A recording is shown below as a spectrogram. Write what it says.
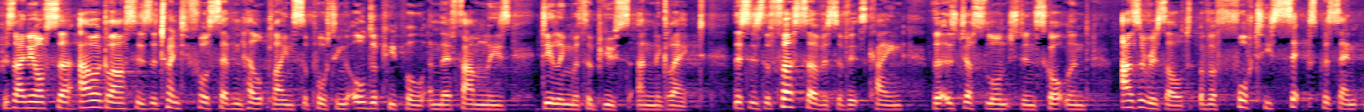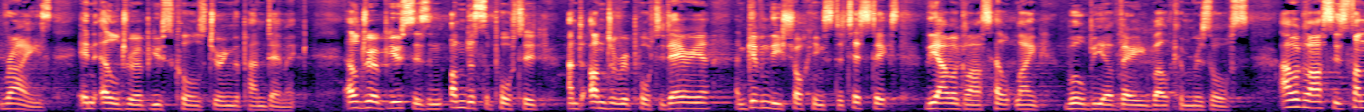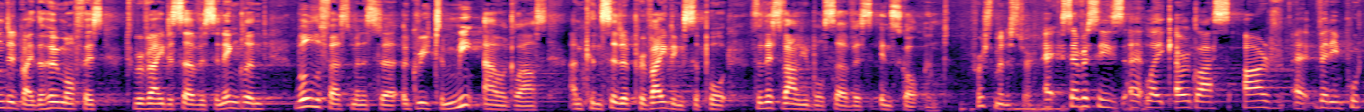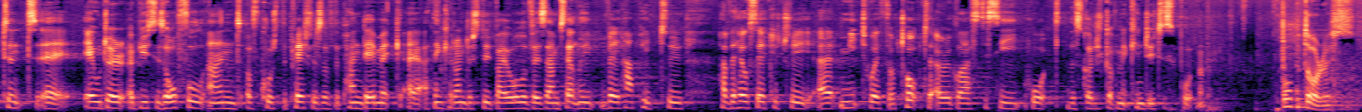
Presiding officer, Hourglass is a 24-7 helpline supporting older people and their families dealing with abuse and neglect. This is the first service of its kind that has just launched in Scotland as a result of a 46% rise in elder abuse calls during the pandemic. Elder abuse is an under-supported and under-reported area, and given these shocking statistics, the Hourglass helpline will be a very welcome resource. Hourglass is funded by the Home Office to provide a service in England. Will the First Minister agree to meet Hourglass and consider providing support for this valuable service in Scotland? First Minister. Uh, services uh, like Hourglass are uh, very important. Uh, elder abuse is awful and, of course, the pressures of the pandemic uh, I think are understood by all of us. I'm certainly very happy to have the Health Secretary uh, meet with or talk to Hourglass to see what the Scottish Government can do to support them. Bob Doris.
